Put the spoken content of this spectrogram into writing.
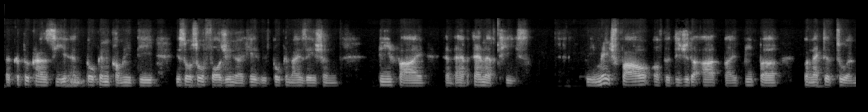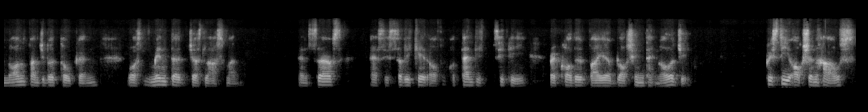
the cryptocurrency and token community is also forging ahead with tokenization, DeFi, and NFTs. The image file of the digital art by Beeple connected to a non-fungible token was minted just last month and serves as a certificate of authenticity recorded via blockchain technology. Christie Auction House,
